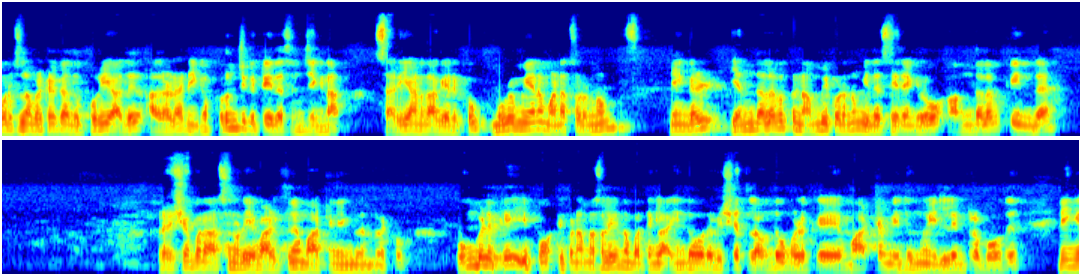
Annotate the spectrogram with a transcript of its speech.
ஒரு சில நபர்களுக்கு அது புரியாது. அதனால நீங்க புரிஞ்சுக்கிட்டு இதை செஞ்சீங்கன்னா சரியானதாக இருக்கும். முழுமையான மனசுடனும் நீங்கள் எந்த அளவுக்கு நம்பிக்கையுடனும் இதை செய்றீங்களோ அந்த அளவுக்கு இந்த ரிஷபராசனுடைய வாழ்க்கையில மாற்றங்கள் நடக்கும். உங்களுக்கு இப்போ இப்போ நம்ம சொல்லியிருந்தோம் பாத்தீங்களா இந்த ஒரு விஷயத்துல வந்து உங்களுக்கு மாற்றம் எதுவும் இல்லைன்ற போது நீங்க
